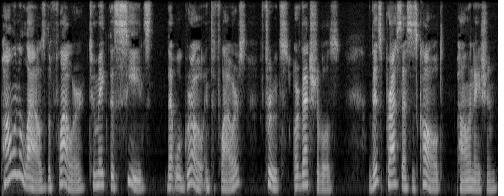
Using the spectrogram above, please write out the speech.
Pollen allows the flower to make the seeds that will grow into flowers, fruits, or vegetables. This process is called pollination.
